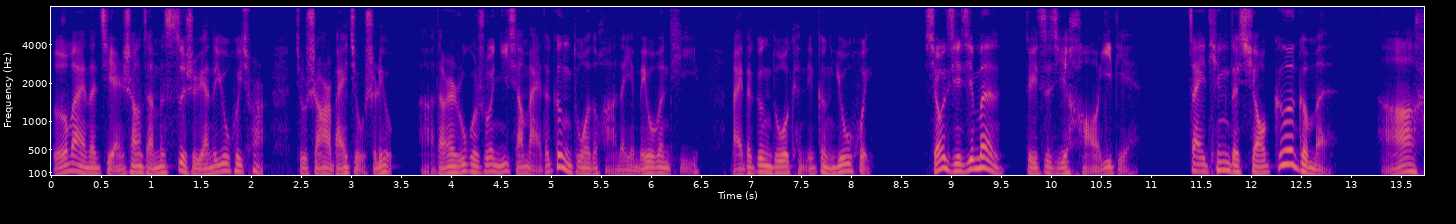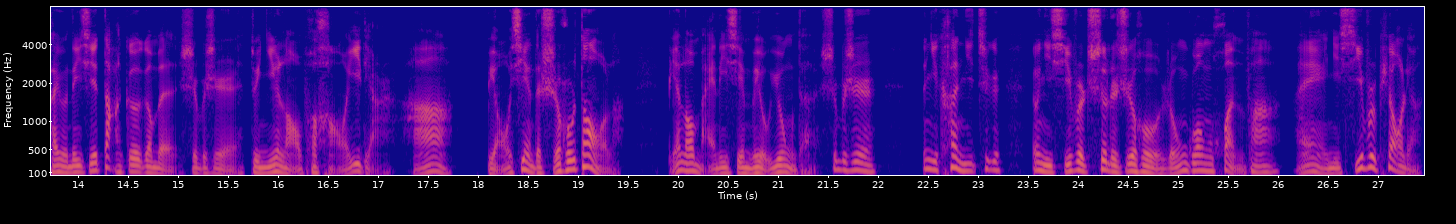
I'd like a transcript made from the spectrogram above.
额外呢减上咱们四十元的优惠券，就是二百九十六啊。当然，如果说你想买的更多的话，那也没有问题，买的更多肯定更优惠。小姐姐们对自己好一点，在听的小哥哥们啊，还有那些大哥哥们，是不是对你老婆好一点啊？表现的时候到了，别老买那些没有用的，是不是？那你看你这个让你媳妇吃了之后容光焕发，哎，你媳妇漂亮，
